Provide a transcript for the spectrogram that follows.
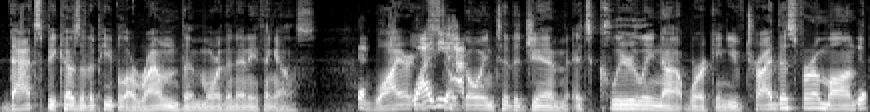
That's because of the people around them more than anything else. Why are Why you still you have- going to the gym? It's clearly not working. You've tried this for a month. Yep.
